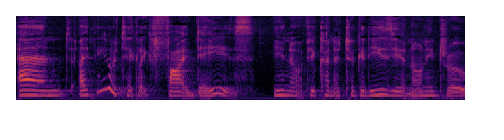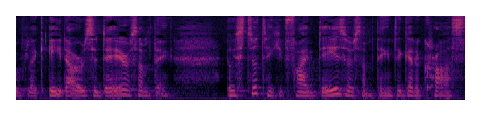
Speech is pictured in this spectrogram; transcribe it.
and I think it would take like five days, you know, if you kind of took it easy and only drove like eight hours a day or something. It would still take you five days or something to get across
